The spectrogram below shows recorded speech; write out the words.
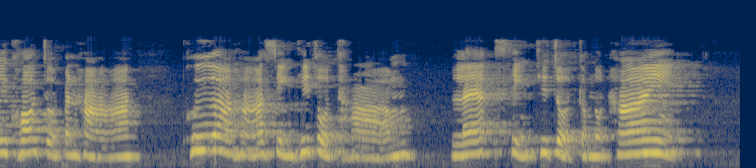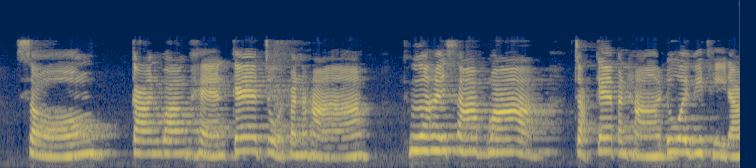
วิเคราะห์โจทย์ปัญหา เพื่อหาสิ่งที่โจทย์ถาม และสิ่งที่โจทย์กำหนดให้ 2. การวางแผนแก้โจทย์ปัญหา เพื่อให้ทราบว่าจะแก้ปัญหาด้วยวิธีใด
